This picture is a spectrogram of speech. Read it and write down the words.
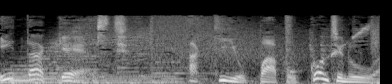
Itacast. Aqui o papo continua.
